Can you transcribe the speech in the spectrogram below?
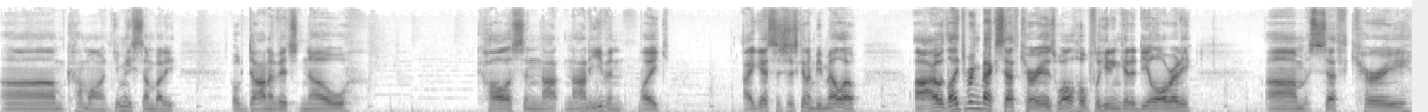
Um, come on, give me somebody. Bogdanovich, no. Collison, not not even. Like, I guess it's just going to be Melo. Uh, I would like to bring back Seth Curry as well. Hopefully he didn't get a deal already. Um, Seth Curry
